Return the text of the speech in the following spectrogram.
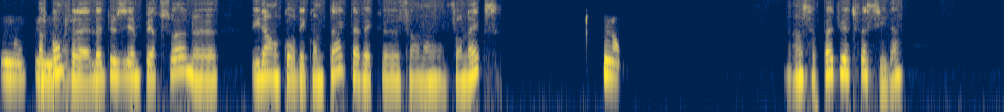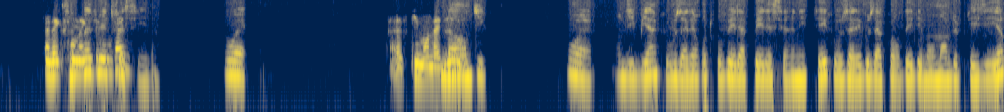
Non. Par contre, la, deuxième personne, euh, il a encore des contacts avec euh, son, son ex? Non. Non, ça n'a pas dû être facile. Hein. Avec son ex Ça n'a pas dû être facile. Ouais. À ce qu'il m'en a dit. on dit, ouais, on dit bien que vous allez retrouver la paix et la sérénité, que vous allez vous accorder des moments de plaisir.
